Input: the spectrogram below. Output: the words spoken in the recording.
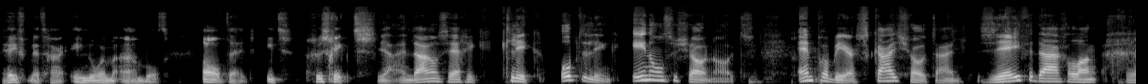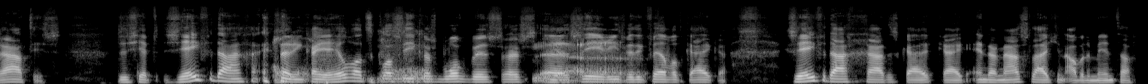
heeft met haar enorme aanbod altijd iets geschikts. Ja, en daarom zeg ik, klik op de link in onze show notes en probeer Sky Showtime zeven dagen lang gratis. Dus je hebt zeven dagen en daarin kan je heel wat klassiekers, blockbusters, eh, series, weet ik veel wat kijken. Zeven dagen gratis ki- kijken en daarna sluit je een abonnement af.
